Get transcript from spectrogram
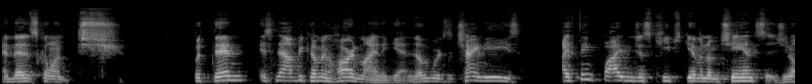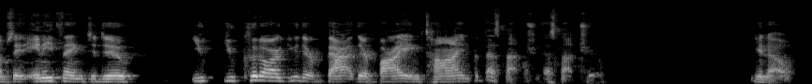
and then it's gone. Psh, but then it's now becoming hardline again. In other words, the Chinese. I think Biden just keeps giving them chances. You know, what I'm saying anything to do. You you could argue they're they're buying time, but that's not true. That's not true. You know,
